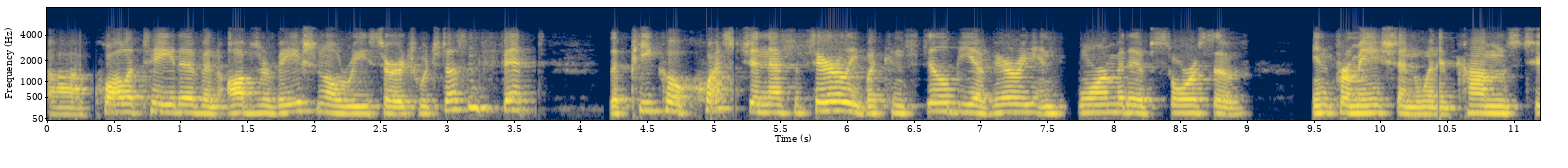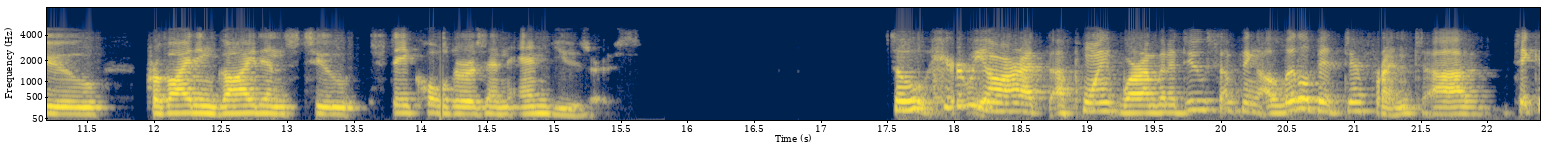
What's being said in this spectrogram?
uh, qualitative and observational research, which doesn't fit the PICO question necessarily, but can still be a very informative source of information when it comes to providing guidance to stakeholders and end users. So here we are at a point where I'm going to do something a little bit different, uh, take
